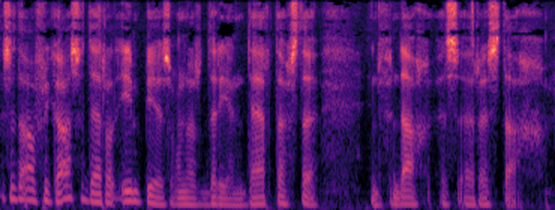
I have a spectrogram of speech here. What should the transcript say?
Suid-Afrika se Darryl Impey is 133ste en vandag is 'n rusdag.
